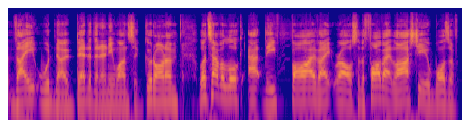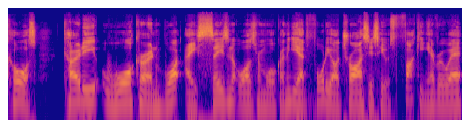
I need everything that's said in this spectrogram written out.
They would know better than anyone, so good on them. Let's have a look at the 5-8 role. So the 5-8 last year was, of course, Cody Walker, and what a season it was from Walker. I think he had 40 odd tries. this. He was fucking everywhere,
